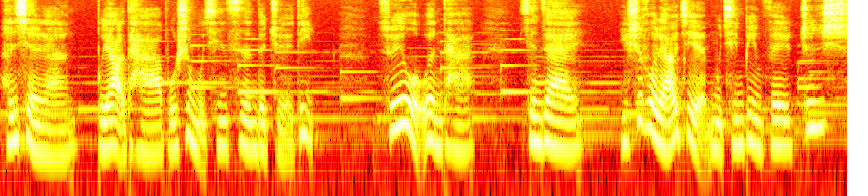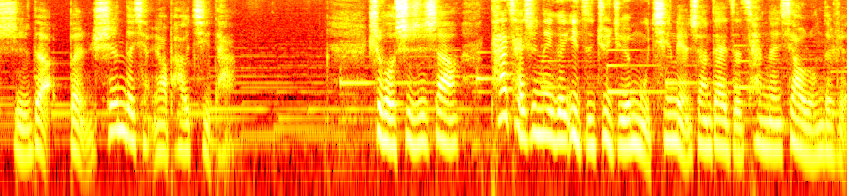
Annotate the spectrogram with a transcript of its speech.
很显然，不要他不是母亲私人的决定。所以我问他：现在你是否了解母亲并非真实的、本身的想要抛弃他？是否事实上他才是那个一直拒绝母亲、脸上带着灿烂笑容的人？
